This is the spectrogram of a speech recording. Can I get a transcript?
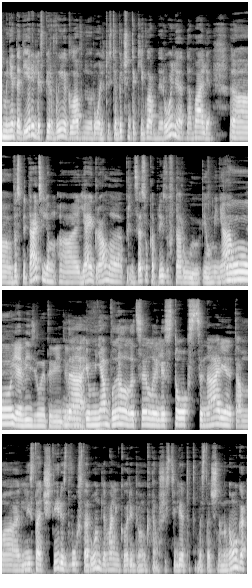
мне доверили впервые главную роль. То есть обычно такие главные роли отдавали э, воспитателям. А я играла принцессу Капризу вторую. И у меня... О, я видела это видео. Да, и у меня был целый листок сценария, там э, листа 4 с двух сторон для маленького ребенка, там 6 лет, это достаточно много.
